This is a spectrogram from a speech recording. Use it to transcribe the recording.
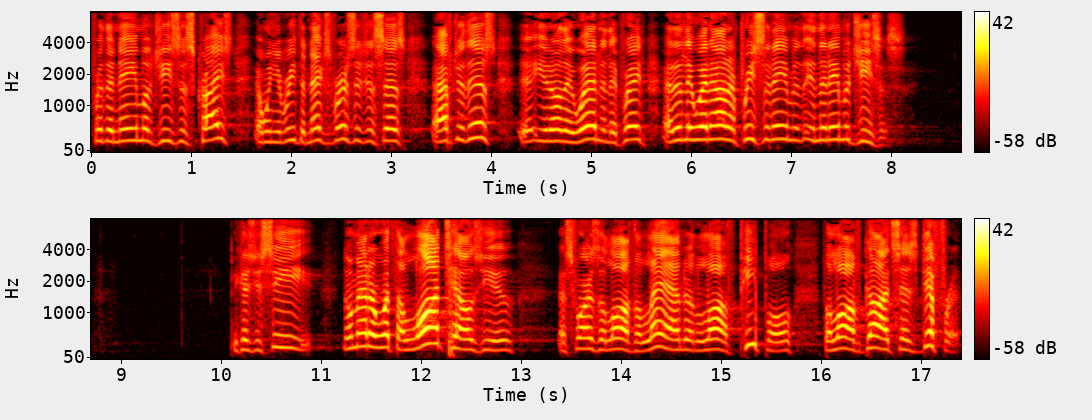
for the name of Jesus Christ. And when you read the next verse, it just says, after this, eh, you know, they went and they prayed, and then they went out and preached the name in the name of Jesus. Because you see, no matter what the law tells you, as far as the law of the land or the law of people, the law of God says different.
